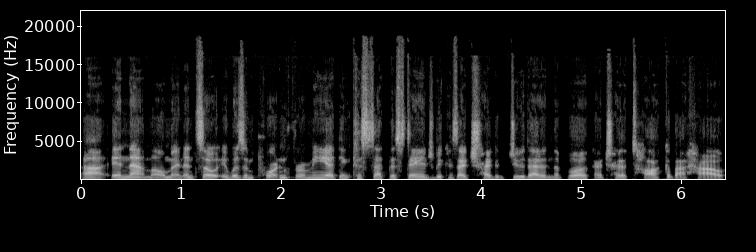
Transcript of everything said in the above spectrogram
uh, in that moment. And so it was important for me, I think, to set the stage because I try to do that in the book. I try to talk about how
